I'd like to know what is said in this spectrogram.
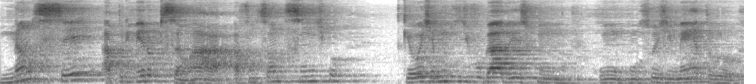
não ser a primeira opção. Ah, a função de síndico, que hoje é muito divulgado isso com, com, com o surgimento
